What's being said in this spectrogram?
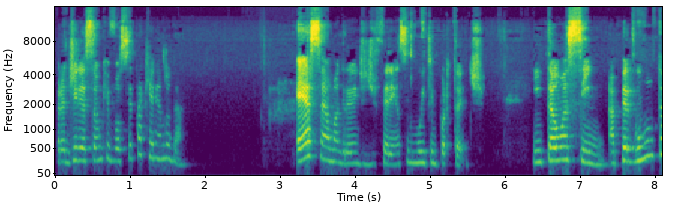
para a direção que você está querendo dar. Essa é uma grande diferença e muito importante. Então, assim, a pergunta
